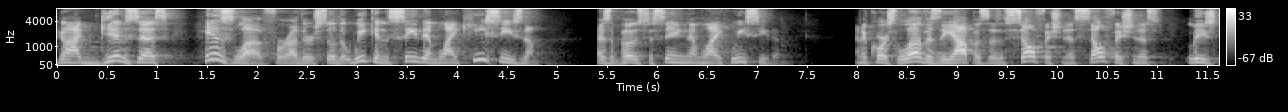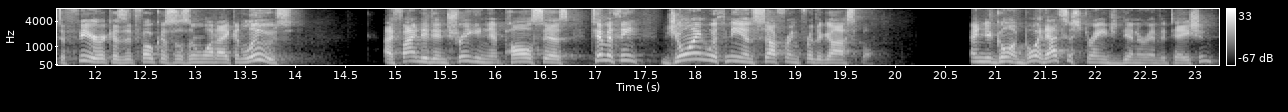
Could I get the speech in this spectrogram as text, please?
God gives us His love for others so that we can see them like He sees them, as opposed to seeing them like we see them. And of course, love is the opposite of selfishness. Selfishness leads to fear because it focuses on what I can lose. I find it intriguing that Paul says, Timothy, join with me in suffering for the gospel. And you're going, boy, that's a strange dinner invitation.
